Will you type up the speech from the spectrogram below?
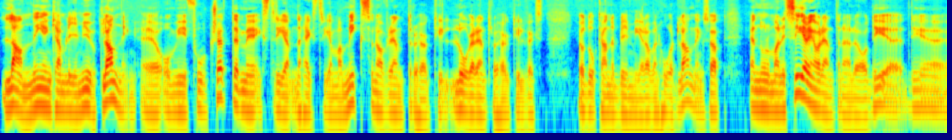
landningen kan bli en mjuklandning. Eh, om vi fortsätter med extrem, den här extrema mixen av räntor och hög till, låga räntor och hög tillväxt, ja då kan det bli mer av en hårdlandning. Så att en normalisering av räntorna idag, det, det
